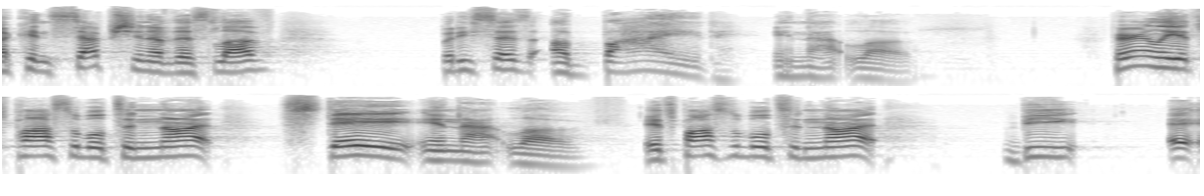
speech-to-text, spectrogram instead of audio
a conception of this love. but he says, abide in that love. Apparently, it's possible to not stay in that love. It's possible to not be eh,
